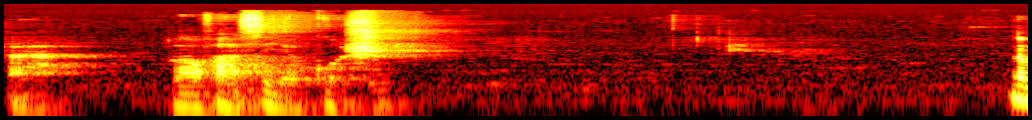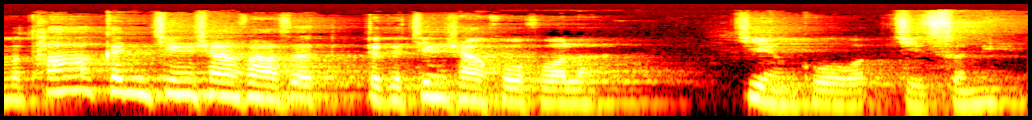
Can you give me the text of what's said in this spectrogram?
啊，老法师也过世。那么他跟金山法师这个金山活佛呢，见过几次面，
